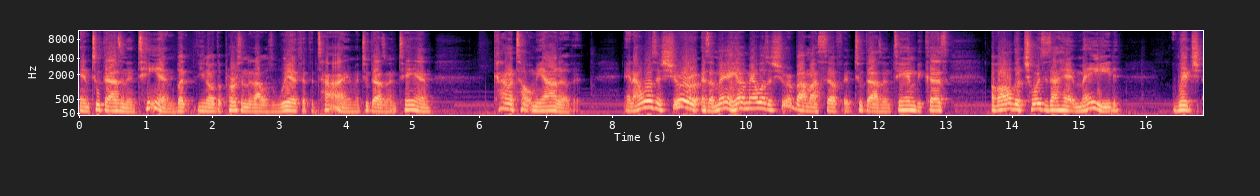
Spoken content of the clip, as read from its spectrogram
in 2010 but you know the person that i was with at the time in 2010 kind of talked me out of it and I wasn't sure as a man, young man, I wasn't sure about myself in 2010 because of all the choices I had made, which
